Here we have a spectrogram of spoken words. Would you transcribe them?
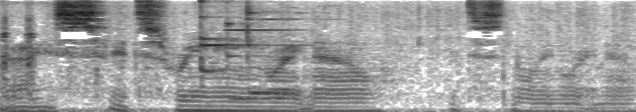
Guys, it's raining right now. It's snowing right now.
